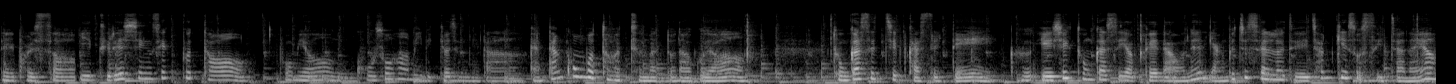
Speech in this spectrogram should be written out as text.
네, 벌써 이 드레싱 색부터 보면 고소함이 느껴집니다. 약간 땅콩버터 같은 맛도 나고요. 돈가스 집 갔을 때그 예식 돈가스 옆에 나오는 양배추 샐러드 참깨 소스 있잖아요.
